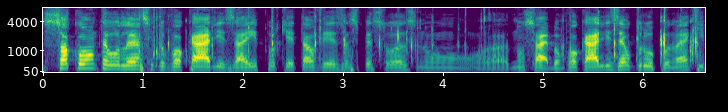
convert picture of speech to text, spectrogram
só conta o lance do Vocales aí porque talvez as pessoas não não saibam. Vocales é o grupo, não é que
